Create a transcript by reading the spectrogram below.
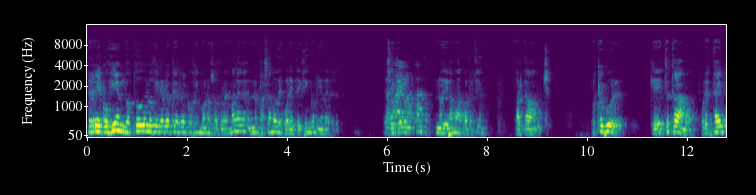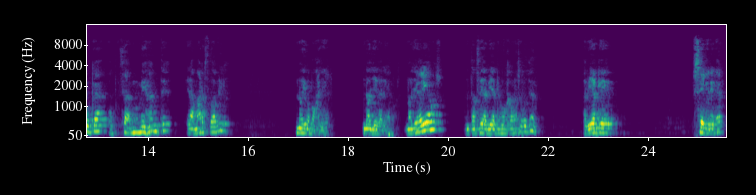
Recogiendo todos los dineros que recogimos nosotros en Málaga, nos pasamos de 45 millones de pesetas. Así que unos cuantos. no llegamos a 400 faltaba mucho. Pues ¿qué ocurre? Que esto estábamos por esta época, o quizás un mes antes, era marzo, abril, no íbamos a llegar, no llegaríamos. No llegaríamos, entonces había que buscar una solución. Había que segregar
